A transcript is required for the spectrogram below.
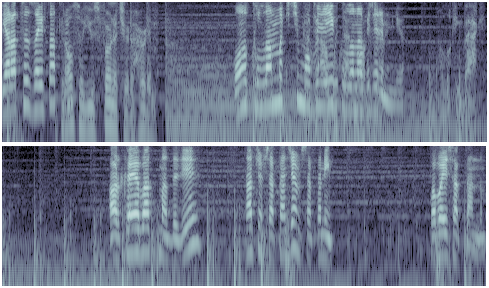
yaratığı zayıflatma. Onu kullanmak için mobilyayı kullanabilirim diyor. Arkaya bakma dedi. Ne yapacağım? Saklanacağım mı? Saklanayım. Babayı saklandım.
